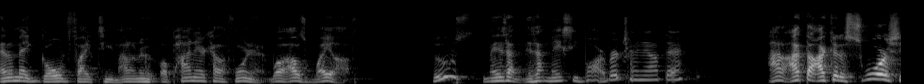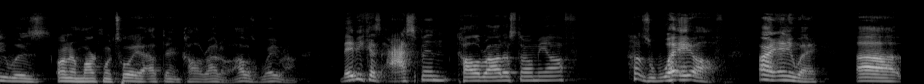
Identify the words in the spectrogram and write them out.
MMA Gold Fight Team. I don't know. Oh, Pioneer, California. Well, I was way off. Who's is that? Is that Maycee Barber training out there? I, I thought I could have swore she was under Marc Montoya out there in Colorado. I was way wrong. Maybe because Aspen, Colorado's throwing me off. I was way off. All right. Anyway, uh,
